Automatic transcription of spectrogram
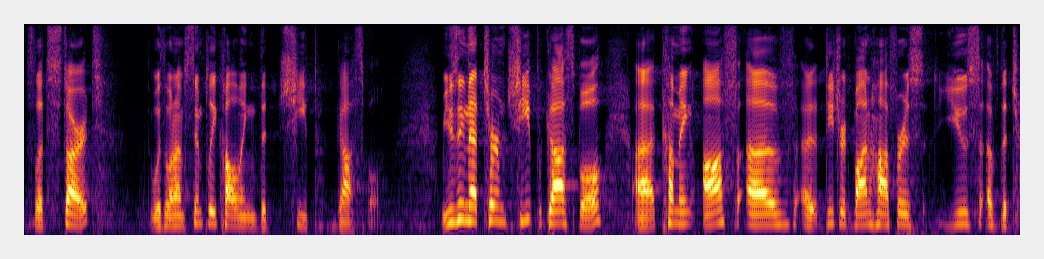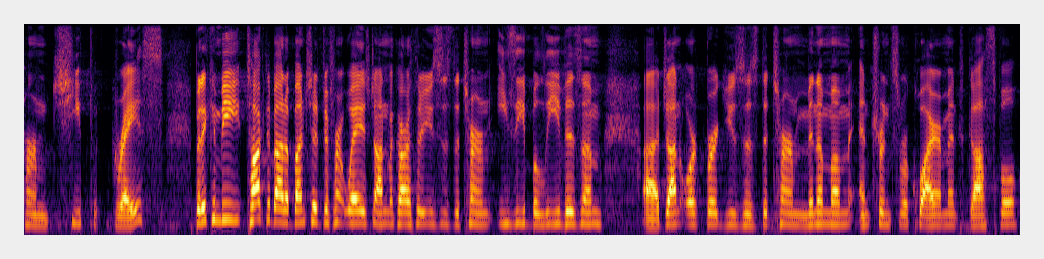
So let's start with what I'm simply calling the cheap gospel. I'm using that term cheap gospel uh, coming off of uh, Dietrich Bonhoeffer's use of the term cheap grace, but it can be talked about a bunch of different ways. John MacArthur uses the term easy believism. Uh, John Ortberg uses the term minimum entrance requirement gospel.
